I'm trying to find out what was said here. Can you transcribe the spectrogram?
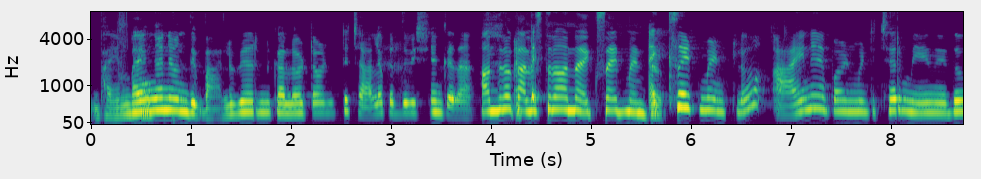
భయం భయంగానే ఉంది. బాలు గారిని కలవటం అంటే చాలా పెద్ద విషయం కదా. అందులో కలుస్తున్నాం అన్న ఎక్సైట్మెంట్ ఎక్సైట్మెంట్లో ఆయనే అపాయింట్మెంట్ ఇచ్చారు. మేమేదో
